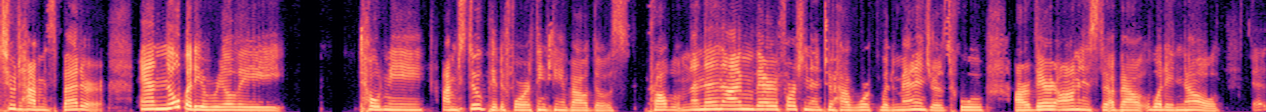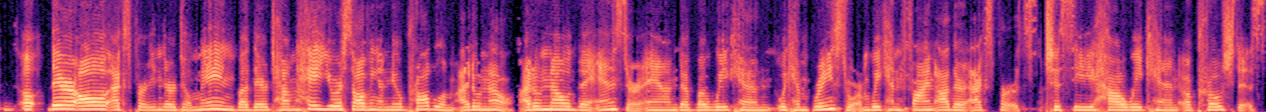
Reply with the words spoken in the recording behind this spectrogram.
two times better. And nobody really told me I'm stupid for thinking about those problems. And then I'm very fortunate to have worked with managers who are very honest about what they know uh, they're all expert in their domain, but they're telling, "Hey, you're solving a new problem. I don't know. I don't know the answer." And uh, but we can we can brainstorm. We can find other experts to see how we can approach this.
